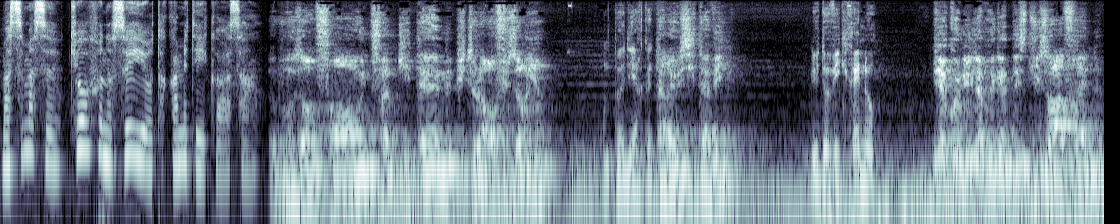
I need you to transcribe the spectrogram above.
ますます恐怖の水位を高めていくアサン。 De beaux enfants, une femme qui t'aime, et puis tu la refuses rien. On peut dire que T'as réussi ta vie Ludovic Reynaud. Bien connu de la brigade des Stuisans à Fresnes,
